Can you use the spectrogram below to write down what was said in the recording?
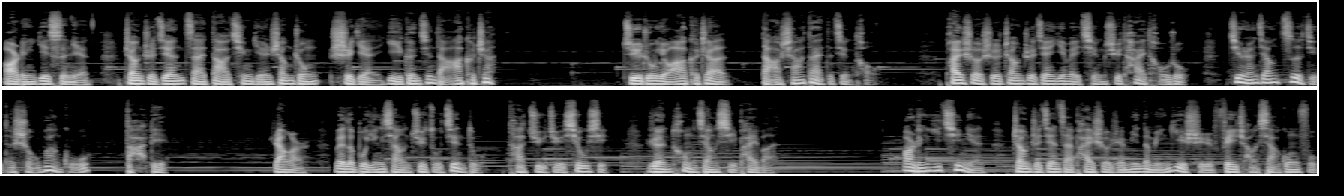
二零一四年，张志坚在《大清盐商》中饰演一根筋的阿克战。剧中有阿克战。打沙袋的镜头，拍摄时张志坚因为情绪太投入，竟然将自己的手腕骨打裂。然而，为了不影响剧组进度，他拒绝休息，忍痛将戏拍完。二零一七年，张志坚在拍摄《人民的名义》时非常下功夫，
